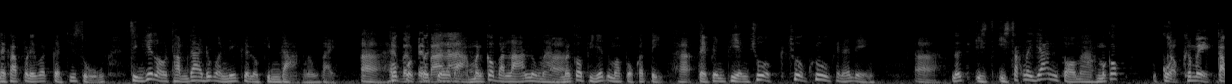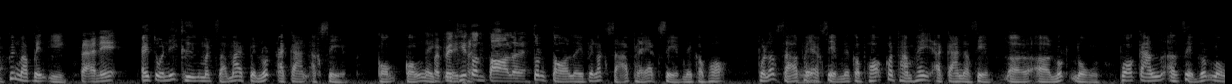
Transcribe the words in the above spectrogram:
นะครับปริมาณเกิดที่สูง สิ่งที่เราทำได้ทุกวันนี้คือเรากินด่างลงไปอ่าพอกดไปเจอป็นบลนซ์ด่างมันก็บาลานซ์ลงมาอ่ามัมันก็พีเอชมาปกติฮะแต่เป็นเพียงชั่วชั่วครู่แค่นั้นเอง อ่า แล้วอีกอีกสักระยะหนึ่งต่อมา มันก็กกดดขึ้นมาอีก กลับขึ้นมาเป็นอีก แต่อันนี้ไอ้ตัวนี้คือมันสามารถเป็นลดอาการอักเสบของของในไปเป็นที่ใต้นตอเลย ต้นต่อเลยไปรักษาแผลอักเสบในกระเพาะพอรักษาแผลอักเสบในกระเพาะก็ทำให้อาการอักเสบเอ่อเอ่อลดลงพออาการอักเสบลดลง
